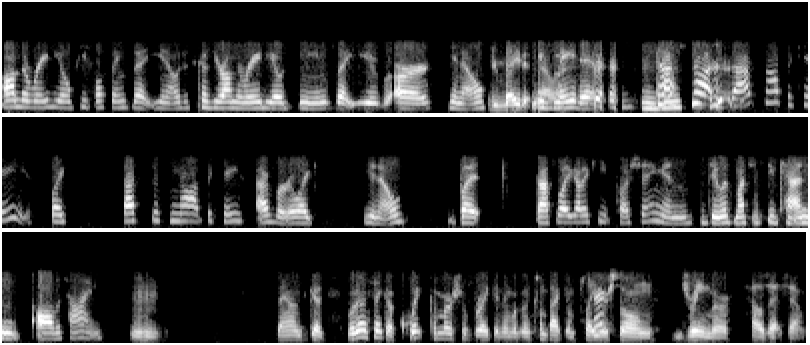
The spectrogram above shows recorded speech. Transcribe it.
on the radio. People think that you know just because you're on the radio means that you are you know you made it. You've now. made it. Mhm. that's not that's not the case. Like that's just not the case ever. Like you know, but that's why you got to keep pushing and do as much as you can all the time. hmm Sounds good. We're going to take a quick commercial break, and then we're going to come back and play Sure. your song "Dreamer." How's that sound?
